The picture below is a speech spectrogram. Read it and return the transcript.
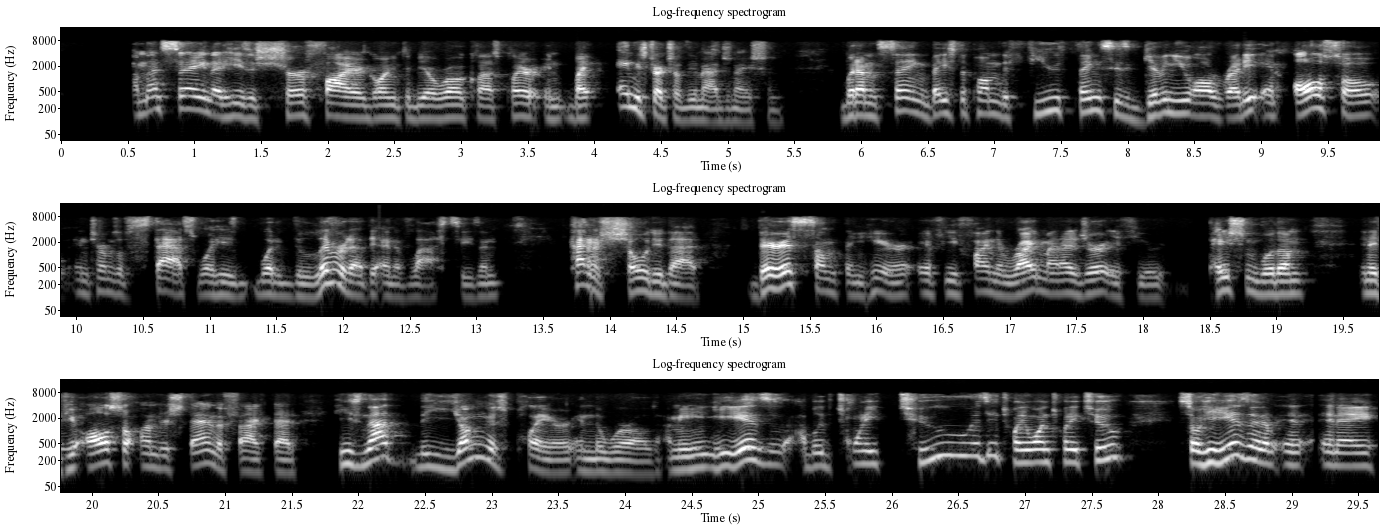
I'm not saying that he's a surefire going to be a world class player in by any stretch of the imagination, but I'm saying based upon the few things he's given you already, and also in terms of stats, what he's what he delivered at the end of last season, kind of showed you that there is something here if you find the right manager, if you're patient with him, and if you also understand the fact that he's not the youngest player in the world. I mean, he is, I believe, 22, is he 21, 22? So he is in a, in, a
